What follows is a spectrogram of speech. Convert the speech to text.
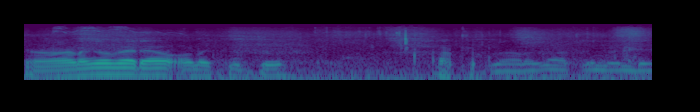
ചാണകം വരെ ഉണക്കിയിട്ട് നിറകാക്കുന്നുണ്ട്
